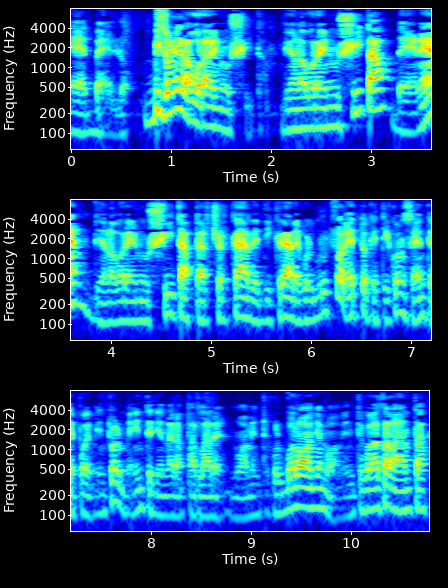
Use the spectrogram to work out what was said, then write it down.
eh, bello. Bisogna lavorare in uscita. Bisogna lavorare in uscita, bene, bisogna lavorare in uscita per cercare di creare quel gruzzoletto che ti consente poi eventualmente di andare a parlare nuovamente col Bologna, nuovamente con l'Atalanta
